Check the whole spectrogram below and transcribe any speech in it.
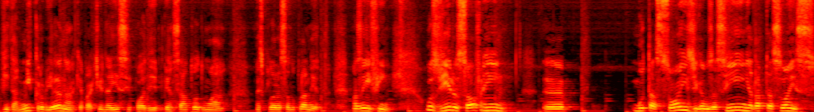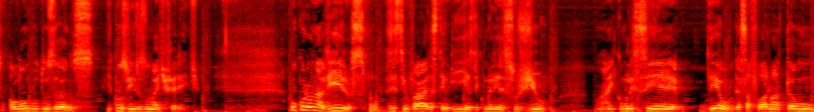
vida microbiana, que a partir daí se pode pensar toda uma, na exploração do planeta. Mas enfim, os vírus sofrem é, mutações, digamos assim, adaptações ao longo dos anos e com os vírus não é diferente. O coronavírus, existem várias teorias de como ele surgiu né, e como ele se deu dessa forma tão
